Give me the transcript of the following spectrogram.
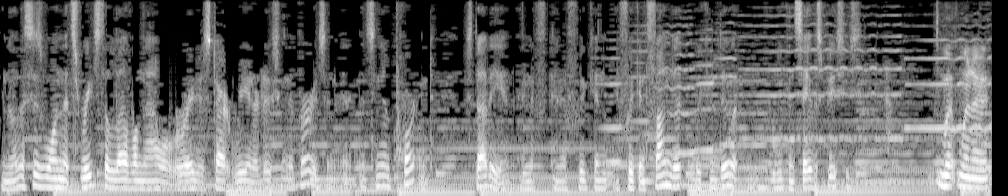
You know, this is one that's reached the level now where we're ready to start reintroducing the birds, and it's an important study. And, if, and if we can if we can fund it, we can do it. We can save the species. When it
